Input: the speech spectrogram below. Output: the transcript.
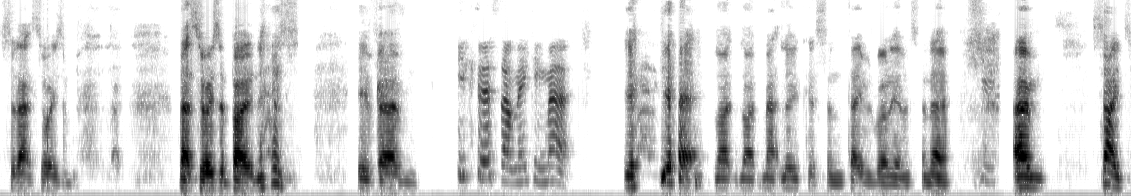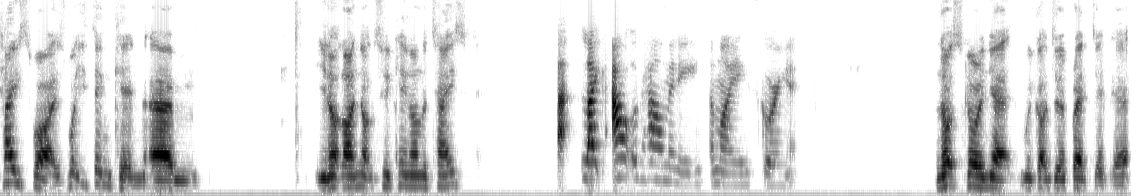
So that's always a, that's always a bonus. if um, You could start making merch. yeah, yeah, like like Matt Lucas and David Walliams and uh, um, so taste wise, what are you thinking? Um, you're not like not too keen on the taste. Uh, like, out of how many am I scoring it? Not scoring yet. We've got to do a bread dip yet.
